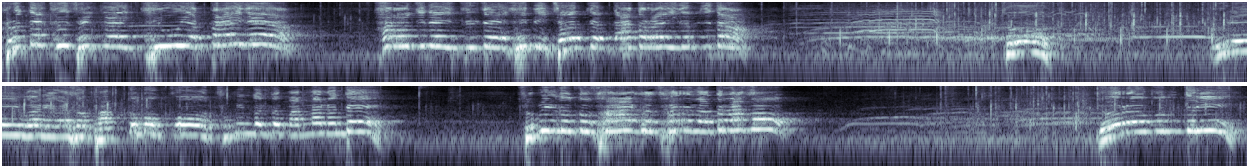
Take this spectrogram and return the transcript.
그런데 그 생각이 기우였다 이거야! 하루 지내 이틀 때 힘이 점점 나더라 이겁니다! 저 의뢰관에 가서 밥도 먹고 주민들도 만나는데 주민들도 살살 살아나더라고! 여러분들이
